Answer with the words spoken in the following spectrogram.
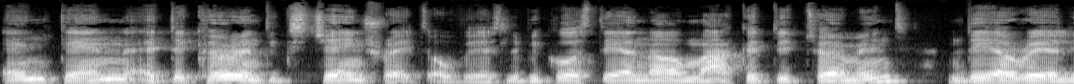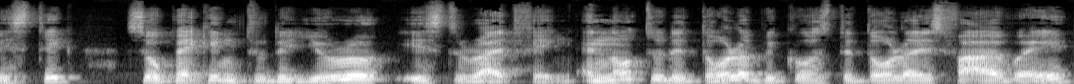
And then at the current exchange rate, obviously, because they are now market determined, they are realistic, So backing to the euro is the right thing and not to the dollar because the dollar is far away.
